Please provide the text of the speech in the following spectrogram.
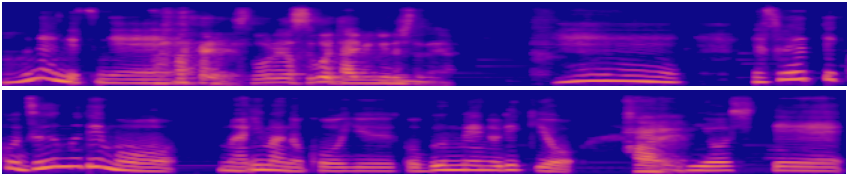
そうなんですね。はい、それはすごいタイミングでしたね。ねえ。いや、そうやってこう、ズームでも、まあ、今のこういうこう文明の利器をはい、利用して、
